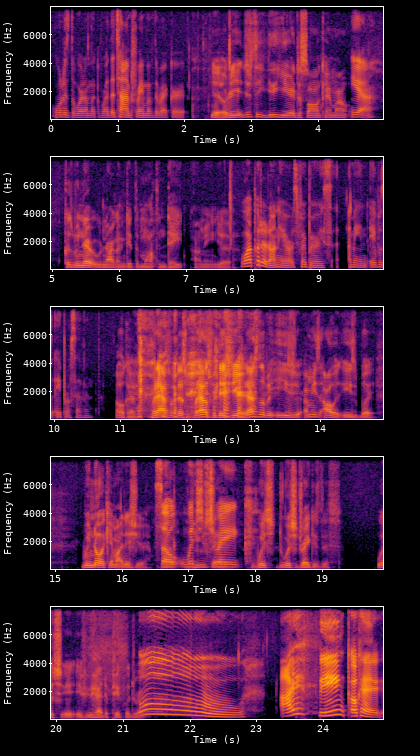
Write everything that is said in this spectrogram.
what is the word I'm looking for? The time frame of the record. Yeah, or the, just the year the song came out. Yeah. Because we never we're not gonna get the month and date. I mean, yeah. Well, I put it on here. It's February. I mean, it was April seventh. Okay, but that was for this. But that was for this year. That's a little bit easier. I mean, it's always easy, but we know it came out this year. So but which Drake? Which which Drake is this? Which if you had to pick a Drake? Ooh, I think okay.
